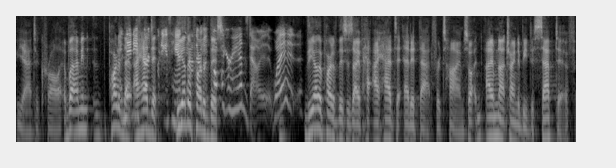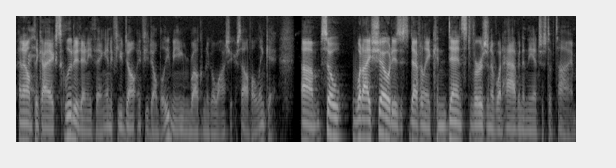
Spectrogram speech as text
yeah to crawl. It. But I mean, part of and that I had to. putting his hands The other down. part of like, "Don't this. put your hands down. What? the other part of this is I've ha- I had to edit that for time, so I, I'm not trying to be deceptive, and I don't think I excluded anything. And if you don't if you don't believe me, you're welcome to go watch it yourself. I'll link it. Um, so what I showed is definitely a condensed version of what happened in the interest of time.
